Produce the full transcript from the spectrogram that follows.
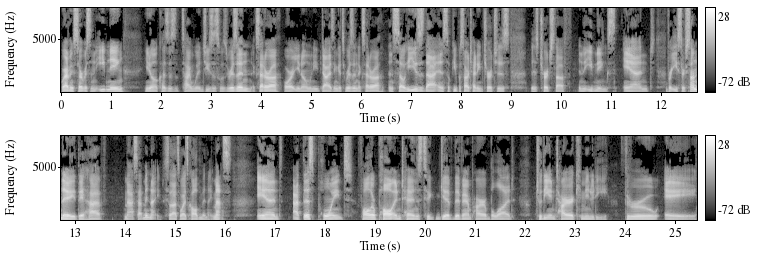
we're having service in the evening. You know, because this is the time when Jesus was risen, etc., or you know when he dies and gets risen, etc. And so he uses that, and so people start attending churches, his church stuff in the evenings. And for Easter Sunday, they have mass at midnight, so that's why it's called midnight mass. And at this point, Father Paul intends to give the vampire blood to the entire community through a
